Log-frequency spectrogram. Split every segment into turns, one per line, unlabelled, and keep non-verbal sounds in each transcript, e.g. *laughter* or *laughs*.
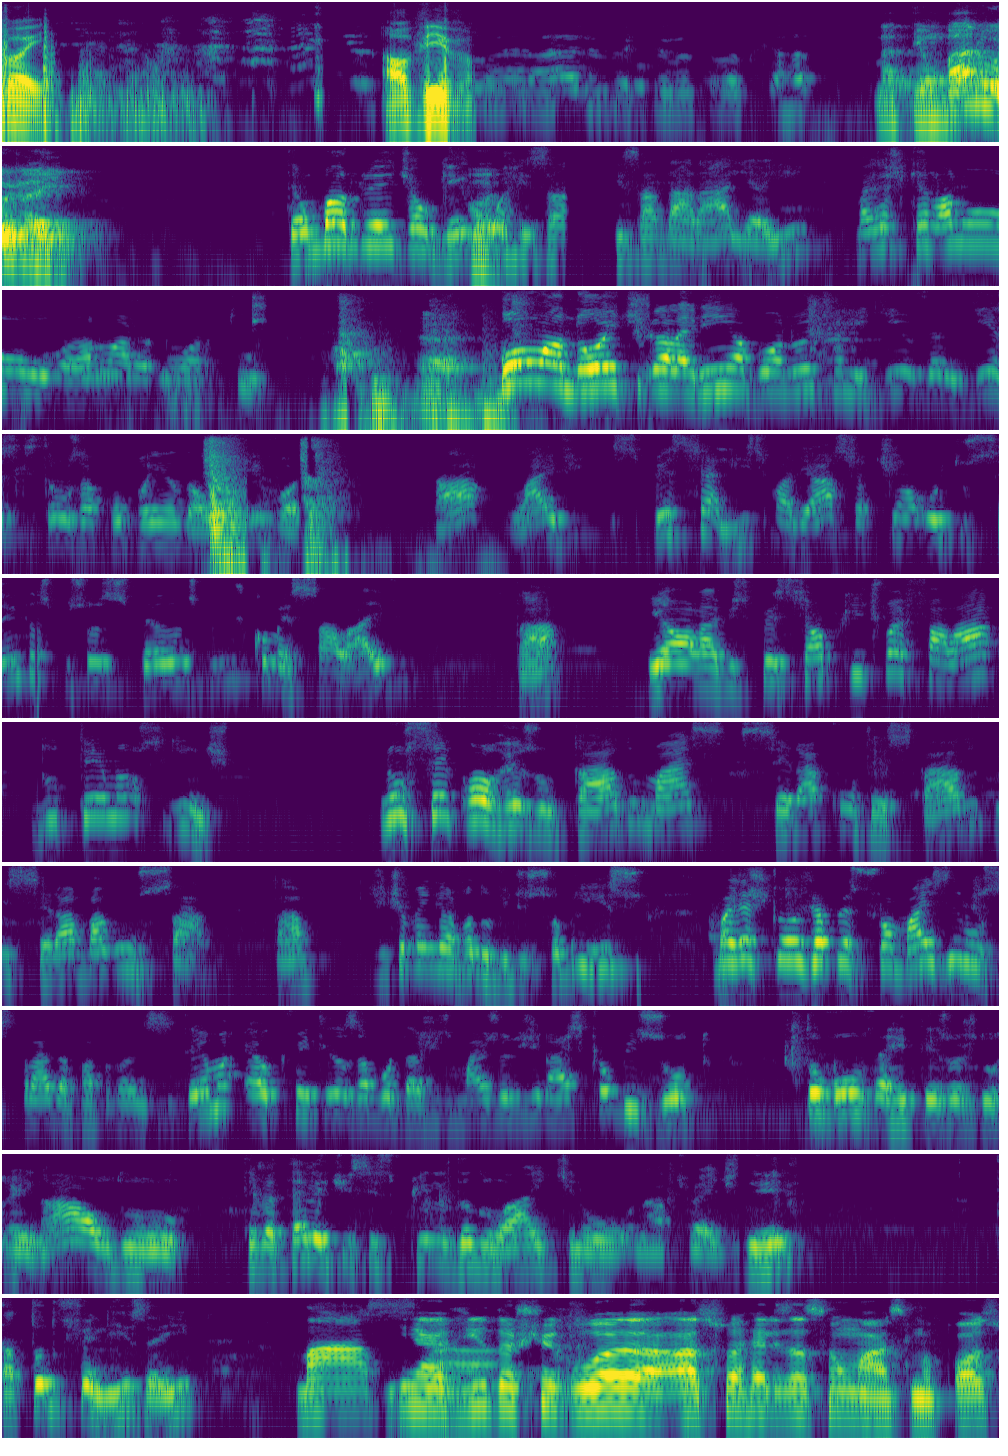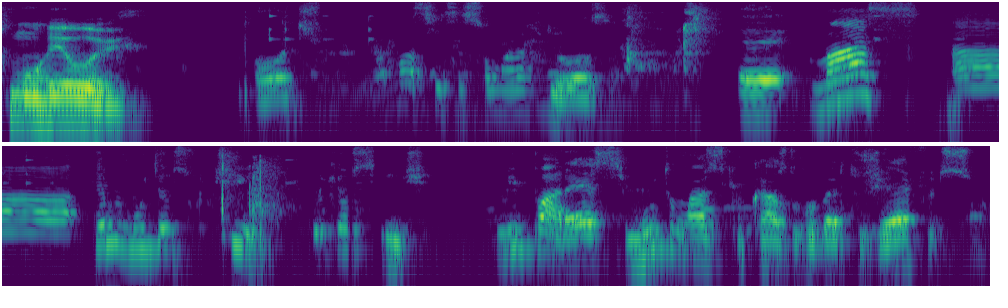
Foi. Ao vivo.
Mas tem um barulho aí.
Tem um barulho aí de alguém Foi. com uma risada, risadaralha aí, mas acho que é lá no, lá no, no Arthur. É. Boa noite, galerinha. Boa noite, amiguinhos e amiguinhas que estão nos acompanhando ao vivo. Tá? Live especialíssima. Aliás, já tinha 800 pessoas esperando antes de começar a live. Tá? E é uma live especial porque a gente vai falar do tema é o seguinte. Não sei qual o resultado, mas será contestado e será bagunçado, tá? A gente já vem gravando vídeo sobre isso, mas acho que hoje a pessoa mais ilustrada para tratar desse tema é o que vem tendo as abordagens mais originais, que é o Bisoto. Tomou os RTs hoje do Reinaldo, teve até Letícia Spiller dando like no, na thread dele. Tá todo feliz aí. Mas.
Minha a... vida chegou à sua realização máxima. Posso morrer hoje.
Ótimo uma sensação maravilhosa. É, mas ah, temos muito a discutir, porque é o seguinte: me parece, muito mais do que o caso do Roberto Jefferson,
